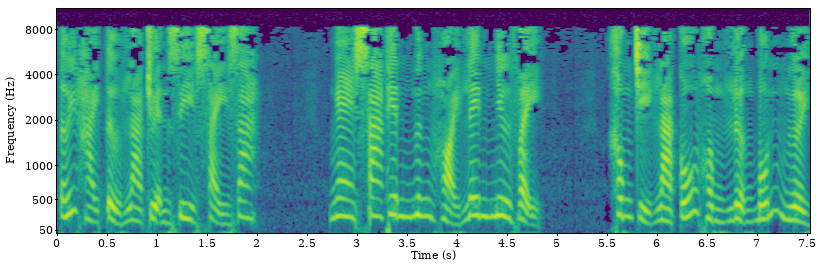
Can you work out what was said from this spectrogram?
tới hài tử là chuyện gì xảy ra, nghe xa thiên ngưng hỏi lên như vậy, không chỉ là cố hồng lượng bốn người,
